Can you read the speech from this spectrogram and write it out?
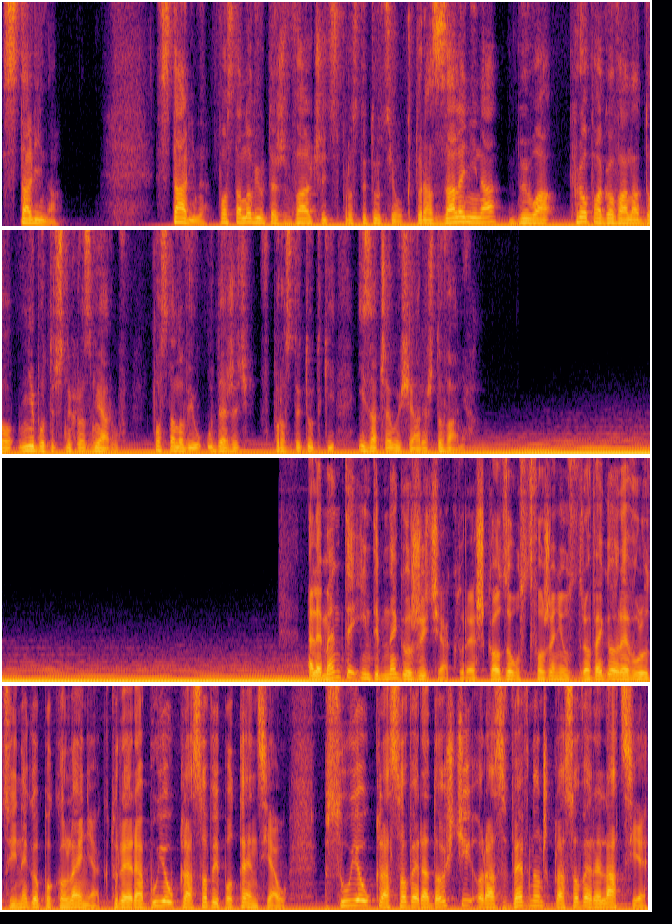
Stalina. Stalin postanowił też walczyć z prostytucją, która za Lenina była propagowana do niebotycznych rozmiarów. Postanowił uderzyć w prostytutki i zaczęły się aresztowania. Elementy intymnego życia, które szkodzą stworzeniu zdrowego, rewolucyjnego pokolenia, które rabują klasowy potencjał, psują klasowe radości oraz wewnątrzklasowe relacje,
